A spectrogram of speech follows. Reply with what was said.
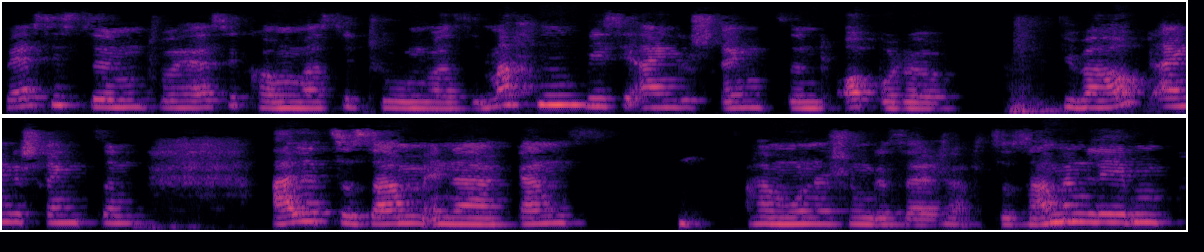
wer sie sind, woher sie kommen, was sie tun, was sie machen, wie sie eingeschränkt sind, ob oder überhaupt eingeschränkt sind, alle zusammen in einer ganz harmonischen Gesellschaft zusammenleben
